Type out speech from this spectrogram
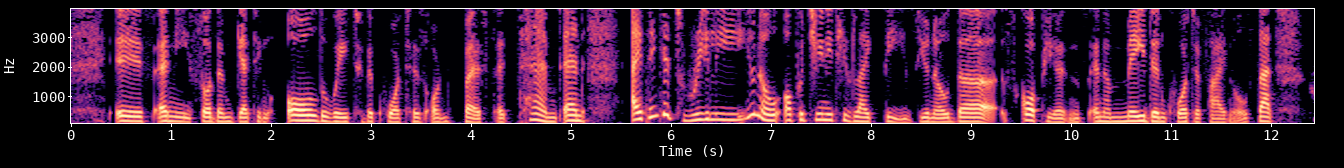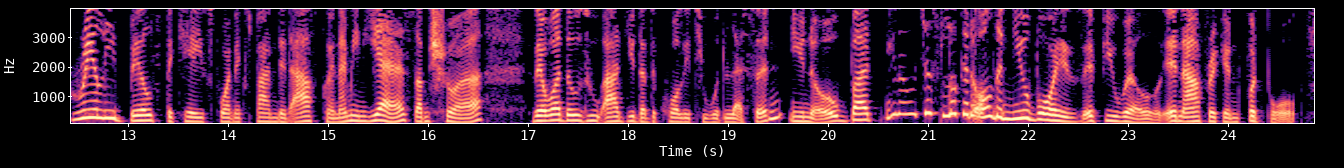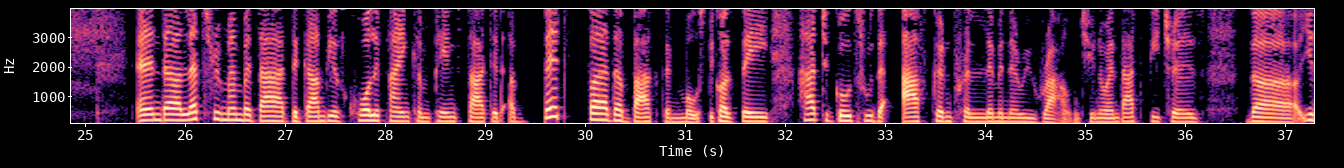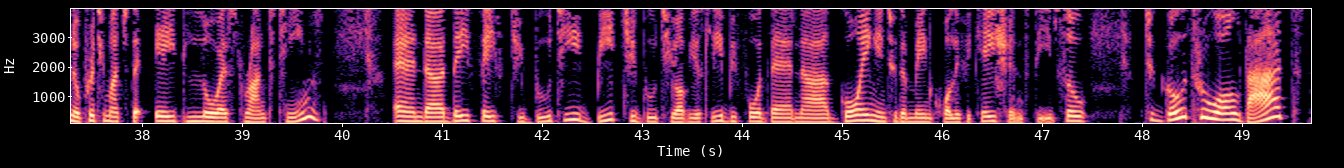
if any, saw them getting all the way to the quarters on first attempt. And I think it's really, you know, opportunities like these, you know, the Scorpions in a maiden quarterfinals that really builds the case for an expanded AFCON. I mean, yes, I'm sure there were those who argued that the quality would lessen, you know, but, you know, just look at all the new boys, if you will, in African football. And uh, let's remember that the Gambia's qualifying campaign started a bit further back than most because they had to go through the AFCON preliminary round, you know, and that features the, you know, pretty much the eight lowest ranked teams. And uh, they faced Djibouti, beat Djibouti obviously before then uh, going into the main qualification, Steve. So to go through all that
